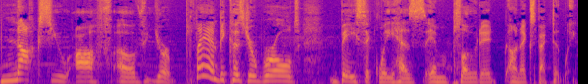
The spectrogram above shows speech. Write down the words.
knocks you off of your plan because your world basically has imploded unexpectedly.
